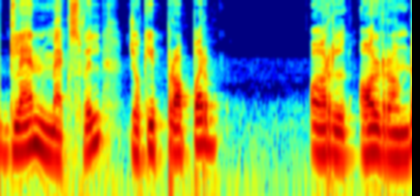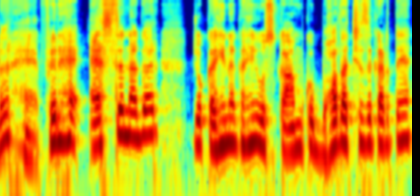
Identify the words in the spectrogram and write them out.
ग्लैन मैक्सवेल, जो कि प्रॉपर और ऑलराउंडर हैं। फिर है एस्टन अगर, जो कहीं ना कहीं उस काम को बहुत अच्छे से करते हैं।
